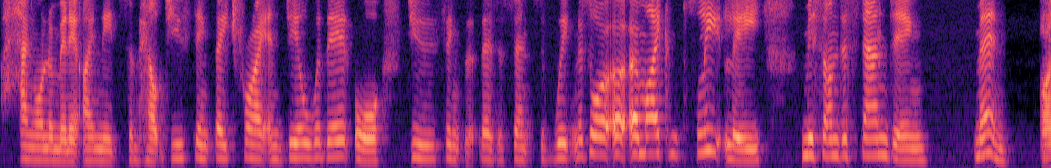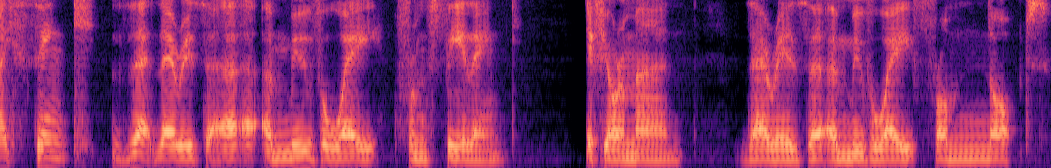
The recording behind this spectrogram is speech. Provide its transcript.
hang on a minute, I need some help? Do you think they try and deal with it? Or do you think that there's a sense of weakness? Or, or am I completely misunderstanding men? I think that there is a, a move away from feeling if you're a man. There is a, a move away from not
